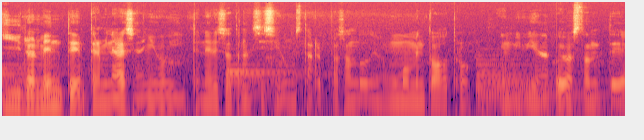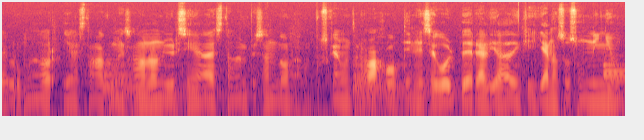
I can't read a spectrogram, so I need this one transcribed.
Y realmente terminar ese año y tener esa transición, estar pasando de un momento a otro en mi vida, fue bastante abrumador. Ya estaba comenzando la universidad, estaba empezando a buscar un trabajo, tener ese golpe de realidad en que ya no sos un niño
